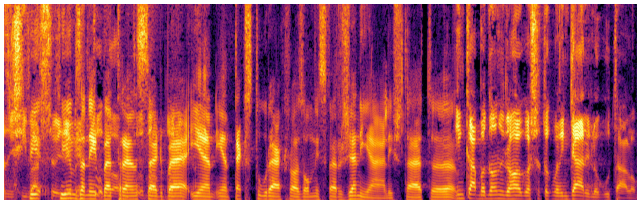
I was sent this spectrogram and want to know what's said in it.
fi, filmzenékbe, trendszekbe, ilyen, ilyen textúrákra az omnisphere zseniális. Tehát, Inkább a Danira hallgassatok, mert én gyárilag utálom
